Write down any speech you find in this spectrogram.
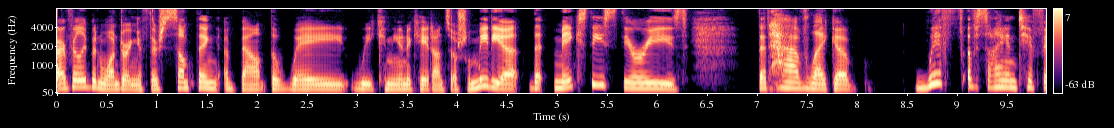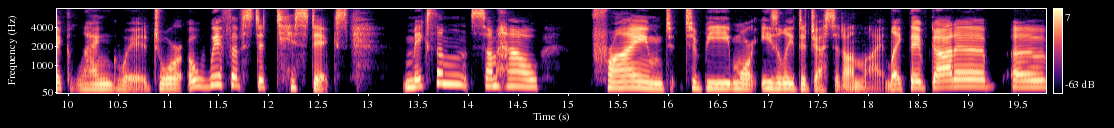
I've really been wondering if there's something about the way we communicate on social media that makes these theories that have like a whiff of scientific language or a whiff of statistics makes them somehow primed to be more easily digested online. Like they've got a, a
